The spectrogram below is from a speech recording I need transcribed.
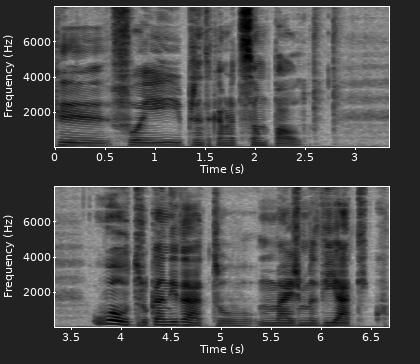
que foi Presidente da Câmara de São Paulo. O outro candidato mais mediático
